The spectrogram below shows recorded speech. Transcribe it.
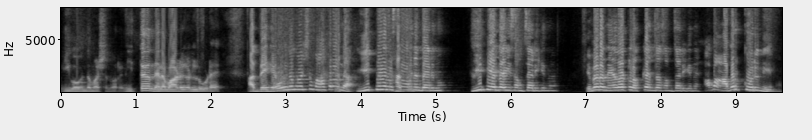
ഈ ഗോവിന്ദ മാഷ് എന്ന് പറയുന്നത്. ഇത്തരം നിലപാടുകളിലൂടെ അദ്ദേഹം ഗോവിന്ദ മാഷ് മാത്രമല്ല ഇ പിയുടെ പ്രസ്താവന എന്തായിരുന്നു? ഇ പി എന്താ ഈ സംസാരിക്കുന്നത് ഇവരുടെ നേതാക്കളൊക്കെ എന്താ സംസാരിക്കുന്നത് അപ്പൊ അവർക്കൊരു നിയമം.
